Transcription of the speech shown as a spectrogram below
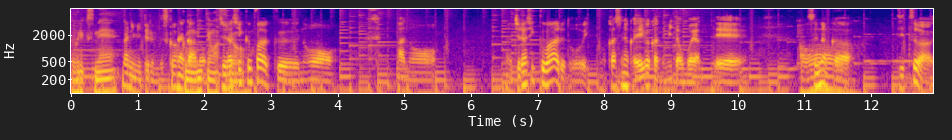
トフリックスね。何見てるんですか？なんかあの僕も見てますよ。ジュラシック・パークのあのジュラシック・ワールドを昔なんか映画館で見た覚えあってそれなんか実は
